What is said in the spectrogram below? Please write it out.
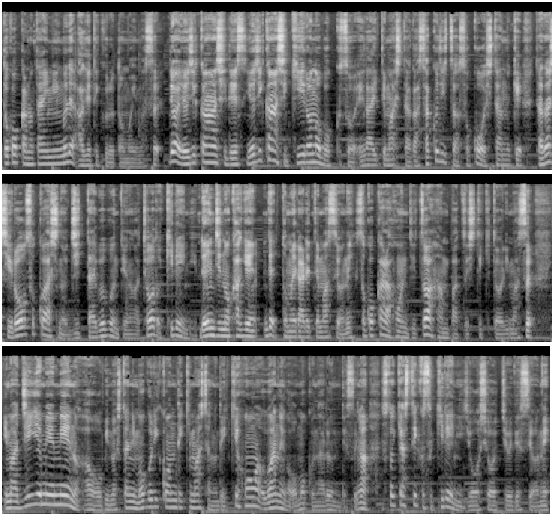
どこかのタイミングで上げてくると思います。では4時間足です。4時間足黄色のボックスを描いてましたが、昨日はそこを下抜け、ただしローソク足の実体部分っていうのがちょうど綺麗にレンジの加減で止められてますよね。そこから本日は反発してきております。今 GMMA の青帯の下に潜り込んできましたので、基本は上値が重くなるんですが、ストキャスティクス綺麗に上昇中ですよね。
